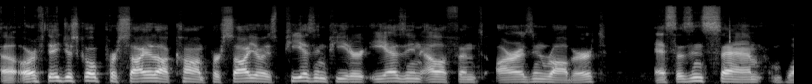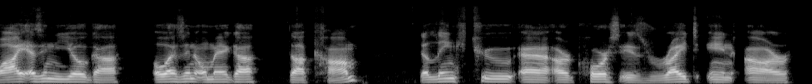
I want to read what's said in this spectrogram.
Uh, or if they just go persyo.com, Persyo is P as in Peter, E as in elephant, R as in Robert, S as in Sam, Y as in yoga, O as in omega.com. The link to uh, our course is right in our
